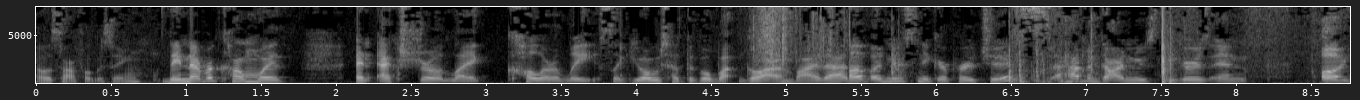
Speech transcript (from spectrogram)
oh it's not focusing. They never come with an extra like color lace. Like you always have to go buy, go out and buy that. Love a new sneaker purchase i haven't gotten new sneakers in a,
